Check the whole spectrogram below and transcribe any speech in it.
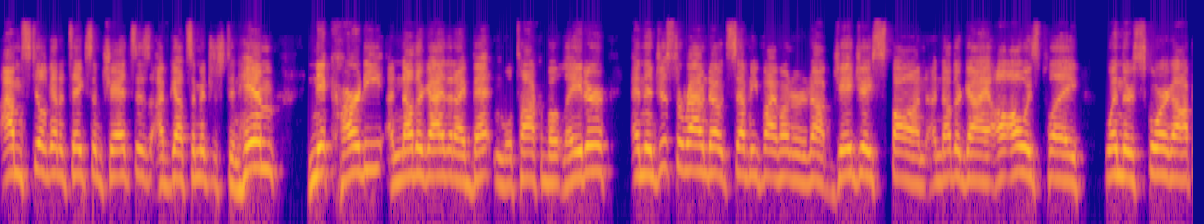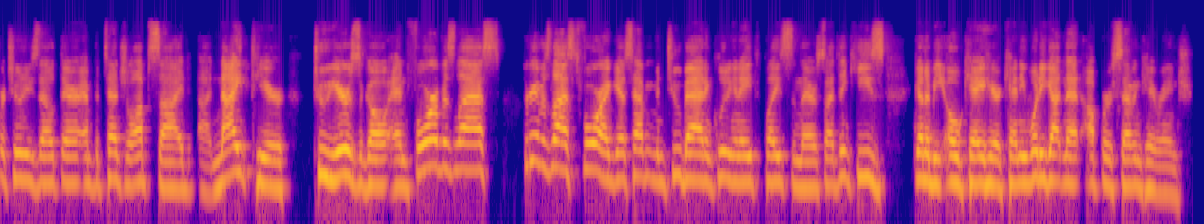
I'm still going to take some chances. I've got some interest in him. Nick Hardy, another guy that I bet and we'll talk about later. And then just to round out 7,500 and up, JJ Spaun, another guy I'll always play when there's scoring opportunities out there and potential upside. Uh, ninth here two years ago, and four of his last, three of his last four, I guess, haven't been too bad, including an eighth place in there. So I think he's going to be okay here. Kenny, what do you got in that upper 7K range?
